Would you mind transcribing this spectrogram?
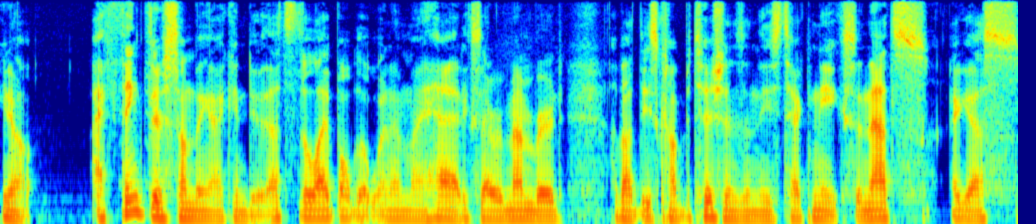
you know, I think there's something I can do. That's the light bulb that went in my head because I remembered about these competitions and these techniques, and that's, I guess,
